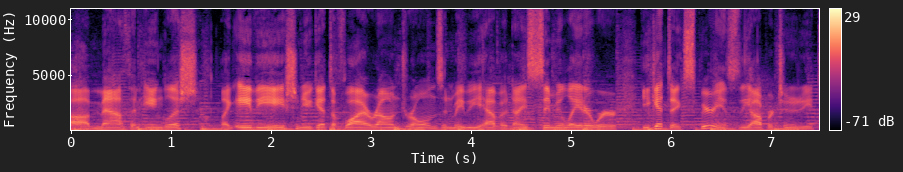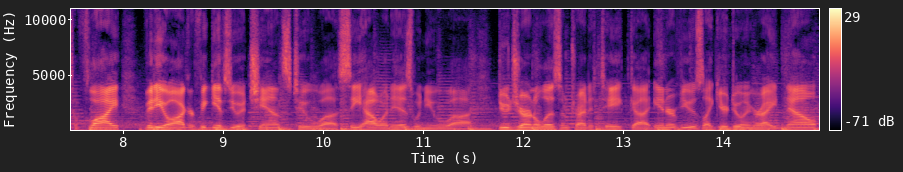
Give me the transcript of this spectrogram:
uh, math and English. Like aviation, you get to fly around drones and maybe you have a nice simulator where you get to experience the opportunity to fly. Videography gives you a chance to uh, see how it is when you uh, do journalism, try to take uh, interviews like you're doing right now.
